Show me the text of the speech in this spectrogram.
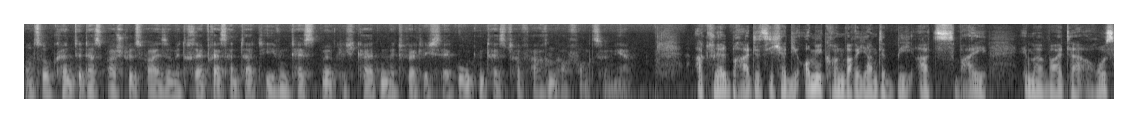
Und so könnte das beispielsweise mit repräsentativen Testmöglichkeiten, mit wirklich sehr guten Testverfahren auch funktionieren. Aktuell breitet sich ja die Omikron-Variante BA2 immer weiter aus.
